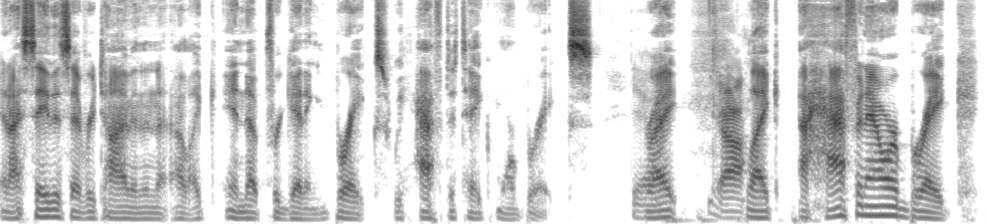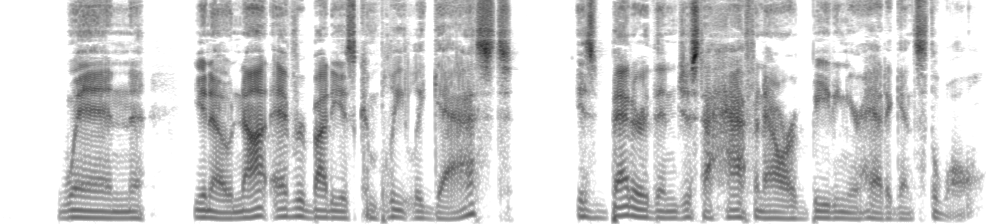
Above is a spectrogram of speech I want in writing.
and I say this every time and then I like end up forgetting breaks. We have to take more breaks, Yeah. right? Yeah. like a half an hour break when you know not everybody is completely gassed is better than just a half an hour of beating your head against the wall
